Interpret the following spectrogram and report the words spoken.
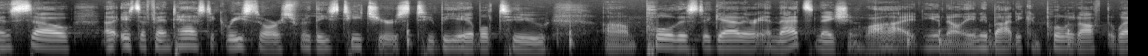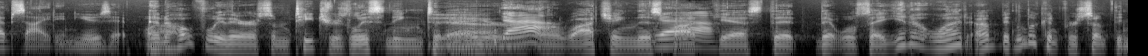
And so uh, it's a fantastic resource for these teachers to be able to um, pull this together, and that's nationwide. You know, anybody can pull it off the website and use it. And hopefully there are some teachers listening today Yeah. or, Yeah. or watching this Yeah. podcast that, that will say, you know what, I've been looking for something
